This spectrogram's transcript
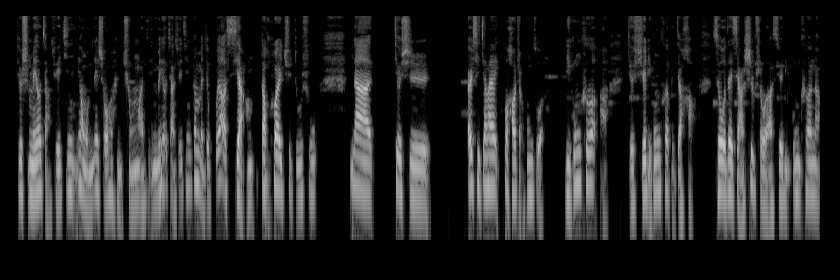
就是没有奖学金，因为我们那时候很穷嘛，没有奖学金，根本就不要想 到国外去读书。那就是，而且将来不好找工作，理工科啊，就学理工科比较好。所以我在想，是不是我要学理工科呢？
